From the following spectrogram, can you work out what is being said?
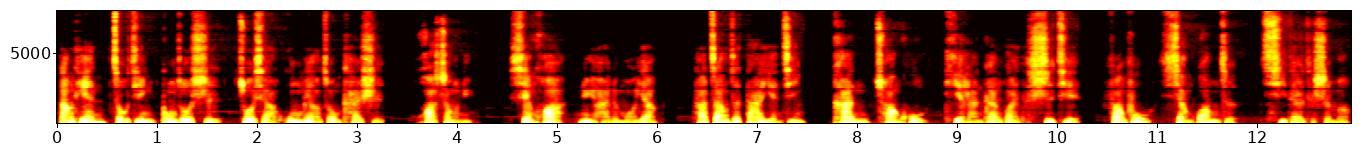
当天走进工作室，坐下五秒钟，开始画少女。先画女孩的模样，她张着大眼睛看窗户铁栏杆外的世界，仿佛想望着、期待着什么。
